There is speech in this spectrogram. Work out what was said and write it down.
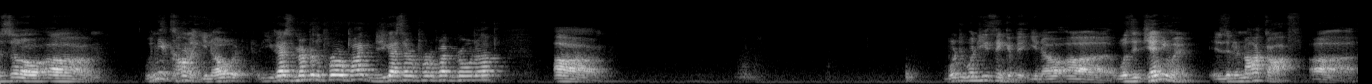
So um, leave me a comment. You know, you guys remember the prototype? Did you guys have a prototype growing up? Um, what what do you think of it? You know, uh, was it genuine? Is it a knockoff? Uh,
